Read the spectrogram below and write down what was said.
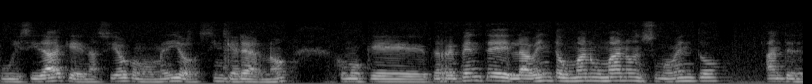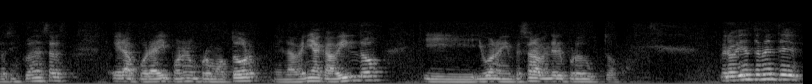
publicidad que nació como medio sin querer, ¿no? Como que de repente la venta humano humano en su momento, antes de los influencers, era por ahí poner un promotor en la avenida Cabildo y, y bueno, y empezar a vender el producto. Pero evidentemente,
